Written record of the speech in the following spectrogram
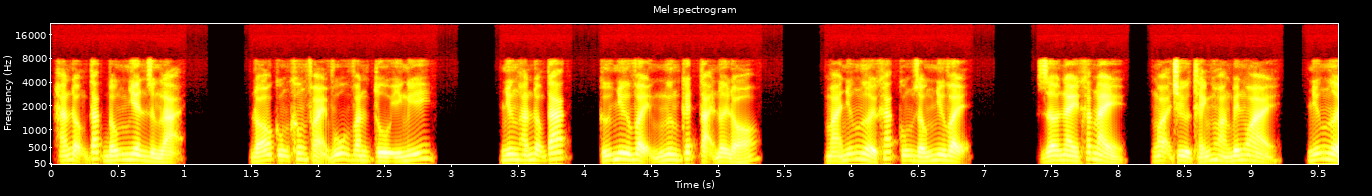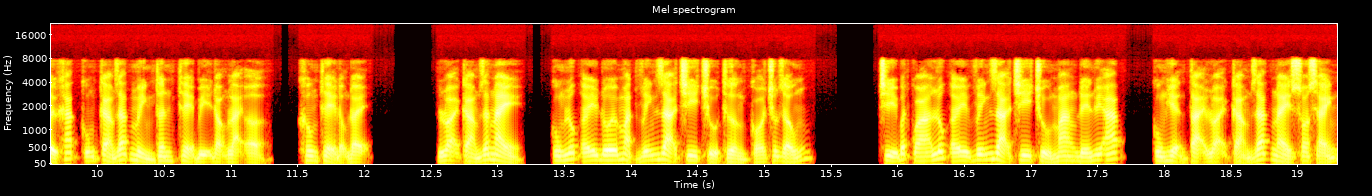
hắn động tác bỗng nhiên dừng lại. Đó cũng không phải vũ văn tu ý nghĩ. Nhưng hắn động tác cứ như vậy ngưng kết tại nơi đó. Mà những người khác cũng giống như vậy. Giờ này khắc này, ngoại trừ thánh hoàng bên ngoài, những người khác cũng cảm giác mình thân thể bị động lại ở, không thể động đậy loại cảm giác này, cùng lúc ấy đối mặt vĩnh dạ chi chủ thường có chút giống. Chỉ bất quá lúc ấy vĩnh dạ chi chủ mang đến huy áp, cùng hiện tại loại cảm giác này so sánh,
